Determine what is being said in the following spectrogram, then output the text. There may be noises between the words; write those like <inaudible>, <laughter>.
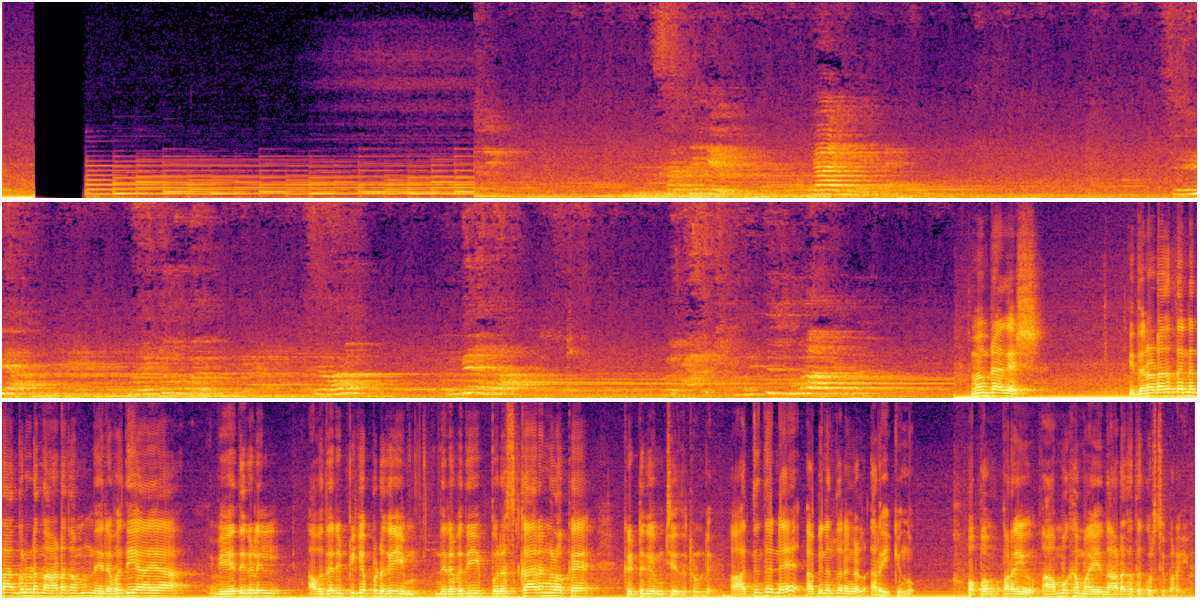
സത്യത്തിൽ ഞാൻ ഇതിനോടകം തന്നെ താങ്കളുടെ നാടകം നിരവധിയായ വേദികളിൽ അവതരിപ്പിക്കപ്പെടുകയും നിരവധി പുരസ്കാരങ്ങളൊക്കെ കിട്ടുകയും ചെയ്തിട്ടുണ്ട്. ആദ്യം തന്നെ അഭിനന്ദനങ്ങൾ അറിയിക്കുന്നു. ഒപ്പം പറയൂ ആമുഖമായി നാടകത്തെക്കുറിച്ച് പറയൂ.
